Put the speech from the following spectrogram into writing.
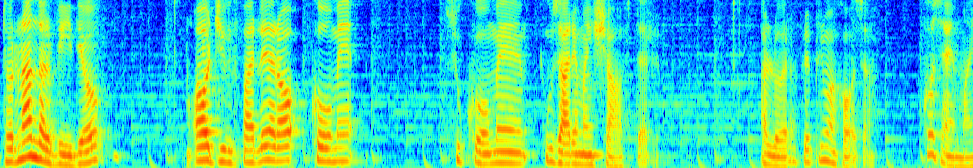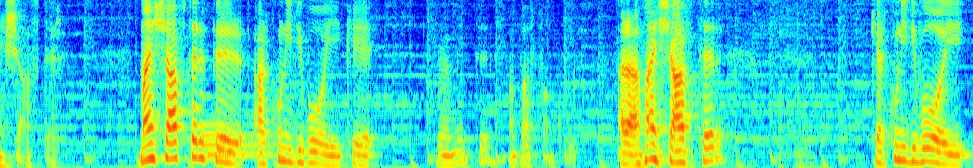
tornando al video, oggi vi parlerò come, su come usare Mineshafter. Allora, per prima cosa, cos'è Mineshafter? Mineshafter per alcuni di voi che probabilmente... ma vaffanculo. Allora, Mineshafter, che alcuni di voi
